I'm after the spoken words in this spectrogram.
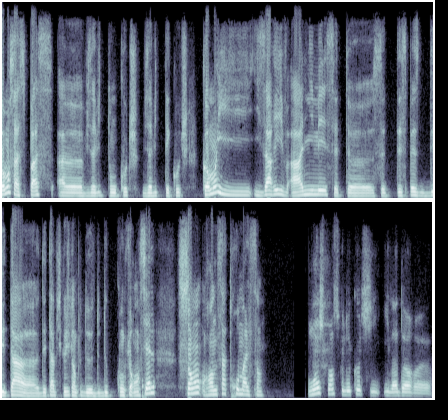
comment ça se passe euh, vis-à-vis de ton coach, vis-à-vis de tes coachs? Comment ils, ils arrivent à animer cette euh, cette espèce d'état euh, d'état psychologique un peu de, de, de concurrentiel sans rendre ça trop malsain? Moi, je pense que le coach, il, il adore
